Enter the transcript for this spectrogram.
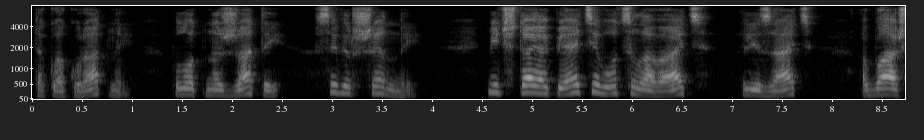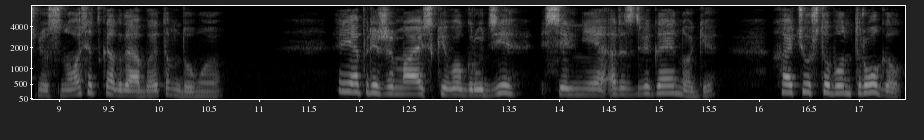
такой аккуратный, плотно сжатый, совершенный. Мечтаю опять его целовать, лизать, башню сносит, когда об этом думаю. Я прижимаюсь к его груди, сильнее раздвигая ноги. Хочу, чтобы он трогал,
